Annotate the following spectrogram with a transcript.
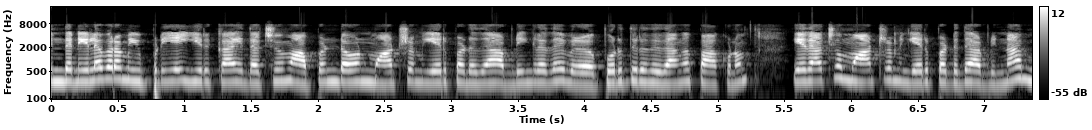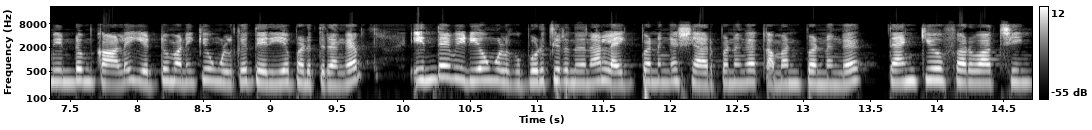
இந்த நிலவரம் இப்படியே இருக்கா? ஏதாச்சும் அப் அண்ட் டவுன் மாற்றம் ஏற்படுதா? அப்படிங்கிறத பொறுத்திருந்து தாங்க பார்க்கணும் ஏதாச்சும் மாற்றம் ஏற்பட்டது அப்படின்னா மீண்டும் காலை எட்டு மணிக்கு உங்களுக்கு தெரியப்படுத்துகிறேங்க இந்த வீடியோ உங்களுக்கு பிடிச்சிருந்ததுன்னா லைக் பண்ணுங்கள் ஷேர் பண்ணுங்கள் கமெண்ட் பண்ணுங்கள் தேங்க்யூ ஃபார் வாட்சிங்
